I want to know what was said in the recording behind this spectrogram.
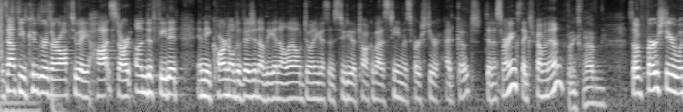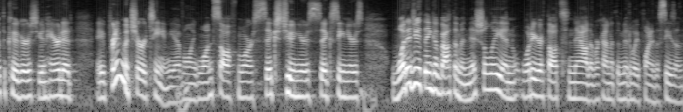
The Southview Cougars are off to a hot start, undefeated in the Cardinal Division of the NLL. Joining us in studio to talk about his team is first year head coach Dennis Rings. Thanks for coming in. Thanks for having me. So, first year with the Cougars, you inherited a pretty mature team. You have only one sophomore, six juniors, six seniors. What did you think about them initially, and what are your thoughts now that we're kind of at the midway point of the season?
